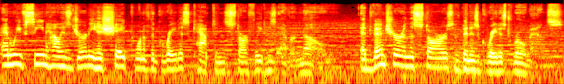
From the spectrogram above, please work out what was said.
and we've seen how his journey has shaped one of the greatest captains Starfleet has ever known. Adventure and the stars have been his greatest romance,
